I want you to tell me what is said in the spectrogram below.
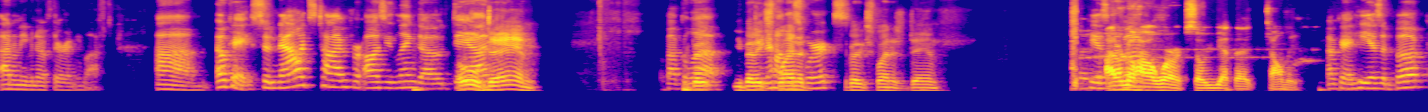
I don't even know if there are any left. Um, okay, so now it's time for Aussie lingo. Dan, oh, Dan. You buckle better, up. you better you know how explain this it. works? You better explain it to Dan. He has I a don't know how it works, so you have to tell me. Okay, he has a book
